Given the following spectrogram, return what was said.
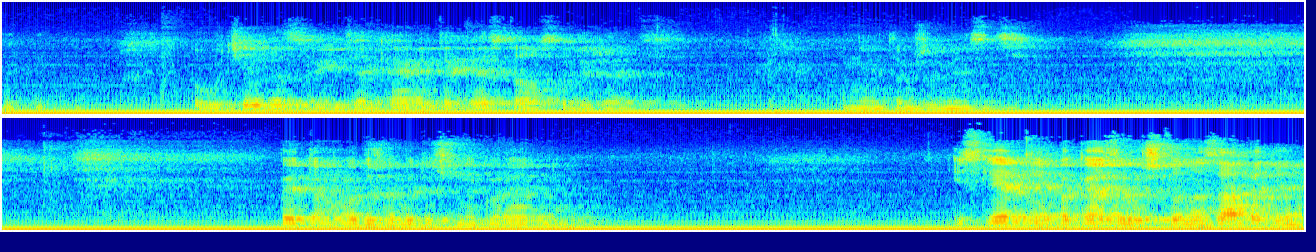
Получил развитие, а камень так и остался лежать на этом же месте. Поэтому мы должны быть очень аккуратны. Исследования показывают, что на западе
